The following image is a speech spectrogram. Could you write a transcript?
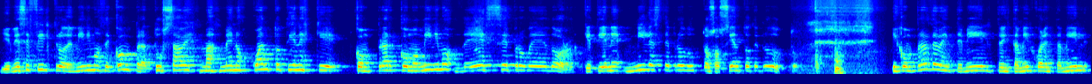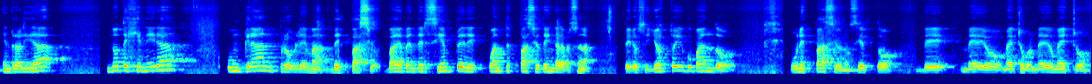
Y en ese filtro de mínimos de compra, tú sabes más o menos cuánto tienes que comprar como mínimo de ese proveedor que tiene miles de productos o cientos de productos. Y comprar de 20 mil, 30 mil, 40 mil, en realidad no te genera un gran problema de espacio. Va a depender siempre de cuánto espacio tenga la persona. Pero si yo estoy ocupando un espacio, ¿no es cierto?, de medio metro por medio metro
